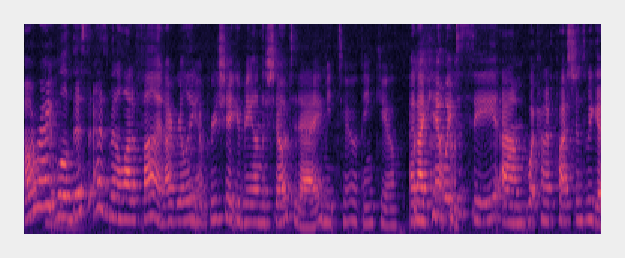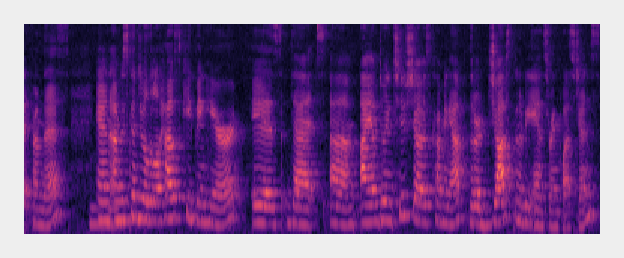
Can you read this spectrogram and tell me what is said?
all right. Well, this has been a lot of fun. I really Yeah. appreciate you being on the show today. Me too. Thank you. And I can't wait to see um, what kind of questions we get from this. And I'm just going to do a little housekeeping here is that um, I am doing two shows coming up that are just going to be answering questions.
